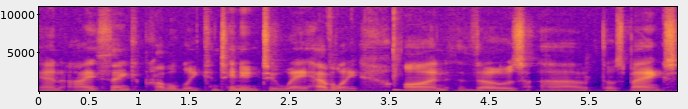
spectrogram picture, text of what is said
and I think probably continuing to weigh heavily on those uh, those banks.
